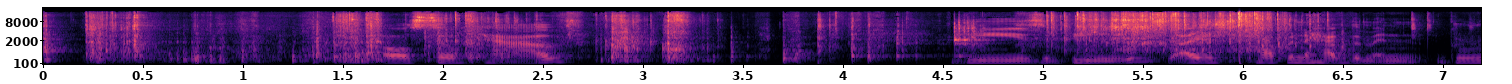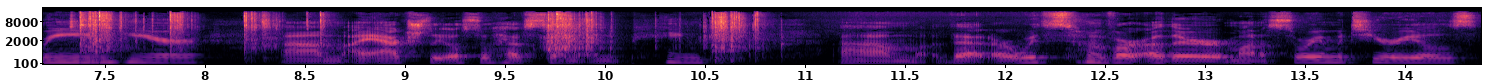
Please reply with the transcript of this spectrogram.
I also have these beads. I just happen to have them in green here. Um, I actually also have some in pink um, that are with some of our other Montessori materials.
